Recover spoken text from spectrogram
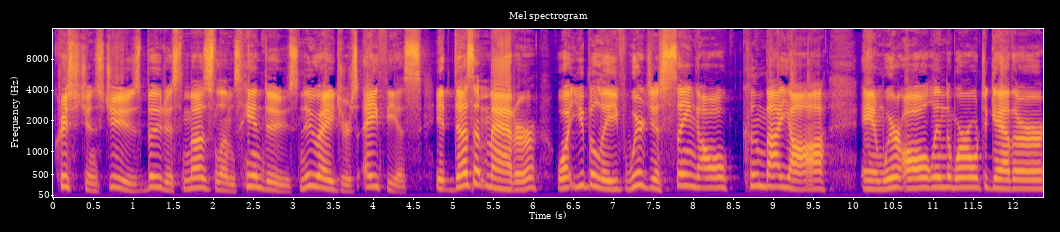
Christians, Jews, Buddhists, Muslims, Hindus, New Agers, atheists, it doesn't matter what you believe. We're just sing all kumbaya and we're all in the world together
